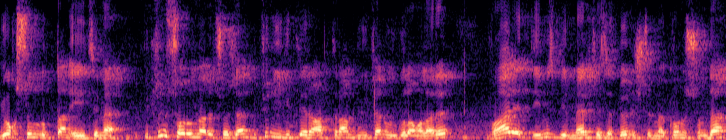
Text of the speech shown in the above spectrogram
yoksulluktan eğitime, bütün sorunları çözen, bütün iyilikleri arttıran, büyüten uygulamaları var ettiğimiz bir merkeze dönüştürme konusunda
